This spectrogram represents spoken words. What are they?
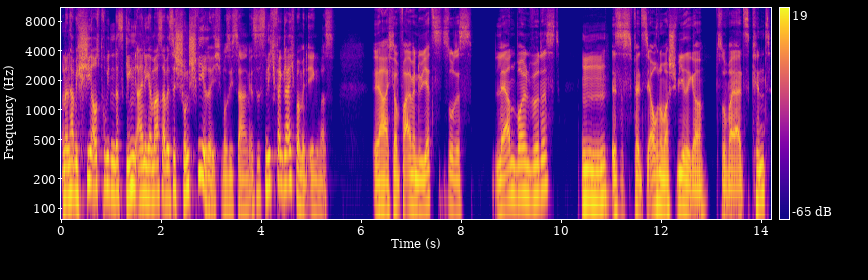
und dann habe ich Ski ausprobiert und das ging einigermaßen, aber es ist schon schwierig, muss ich sagen. Es ist nicht vergleichbar mit irgendwas. ja, ich glaube, vor allem, wenn du jetzt so das lernen wollen würdest, Mhm. ist es, fällt es dir auch nochmal schwieriger. So, weil als Kind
